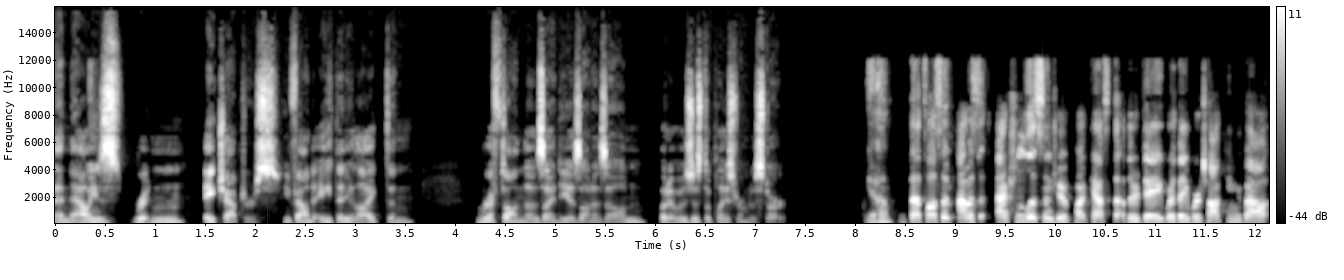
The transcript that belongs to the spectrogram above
And now he's written eight chapters. He found eight that he liked and riffed on those ideas on his own, but it was just a place for him to start. Yeah, that's awesome. I was actually listening to a podcast the other day where they were talking about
